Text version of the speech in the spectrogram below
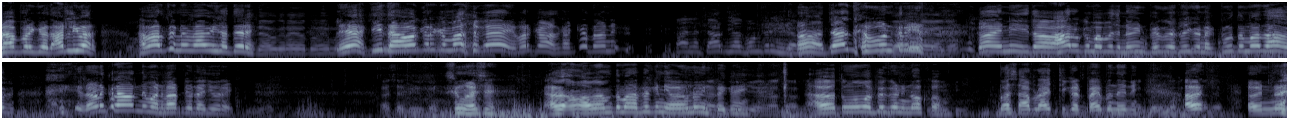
રાપર ગયો. આટલી વાર હવાર તો ને આવી છે ત્યારે. લે કીધા વગર કે માથે ગઈ. વરકાસ કાકે તો ને ચાર દિવસ ફોન કરી હા ચાર તે ફોન કરી. કાંઈ નહીં તો સારું કે મારા પછી નવીન ભેગો થઈ ગયો ને તું તો માથે રણ કરાવત ને મને વાત જોરા જોરાય શું હશે? હવે હવે આમ તમારા ભેગા નહીં હવે નવીન ભેગા હવે તું આમાં ભેગો નહીં નોખો બસ આપણે આજથી કટ ભાઈ બંધ નહીં. હવે હવે ન-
